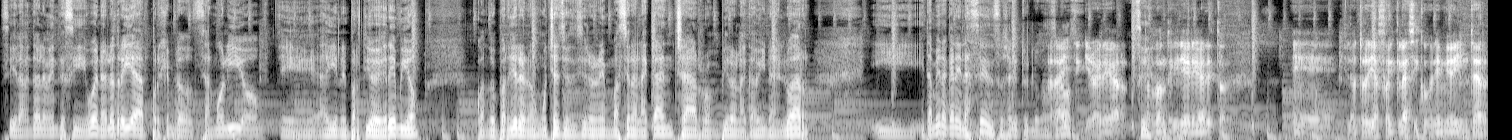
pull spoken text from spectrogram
sí, lamentablemente sí. Bueno, el otro día, por ejemplo, se armó lío eh, ahí en el partido de gremio. Cuando perdieron los muchachos hicieron una invasión a la cancha, rompieron la cabina del bar. Y, también acá en el ascenso, ya que tú lo mencionabas. te quiero agregar, perdón, te quería agregar esto. Eh, el otro día fue el clásico Gremio Inter.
